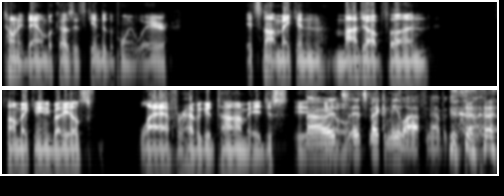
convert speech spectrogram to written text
tone it down because it's getting to the point where it's not making my job fun. It's not making anybody else laugh or have a good time. It just it, no, it's know. it's making me laugh and have a good time.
